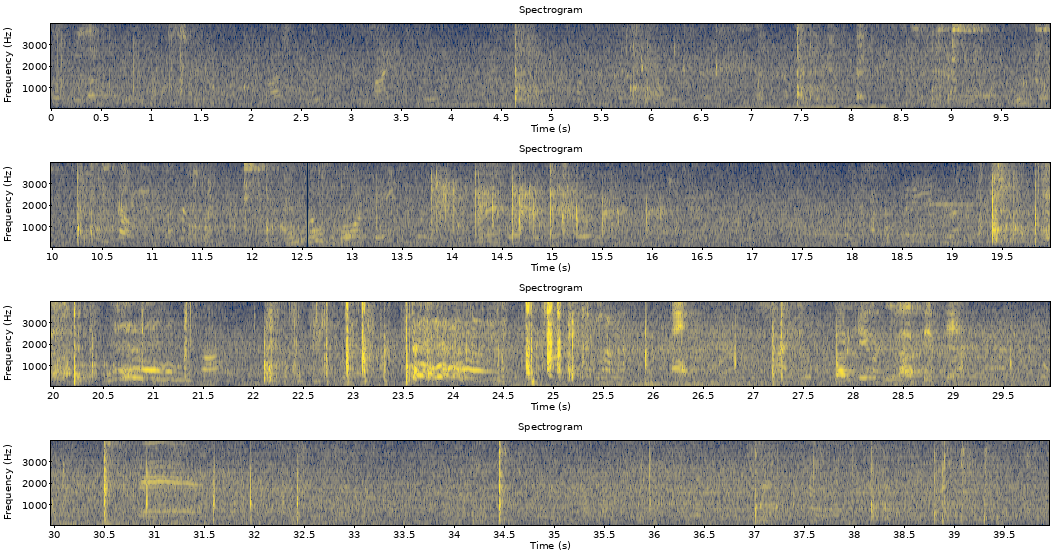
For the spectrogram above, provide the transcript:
acho que o mais feio Então, eu também. Eu não vou desde 2013. Hoje passa três anos. Tá? Out. Aí eu Sarkins, lap 15. É...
